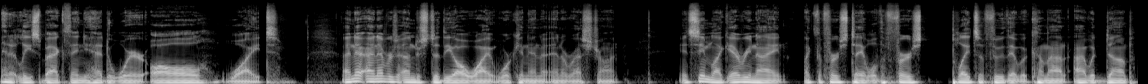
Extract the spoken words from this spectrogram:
And at least back then, you had to wear all white. I, ne- I never understood the all white working in a, in a restaurant. It seemed like every night, like the first table, the first plates of food that would come out, I would dump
